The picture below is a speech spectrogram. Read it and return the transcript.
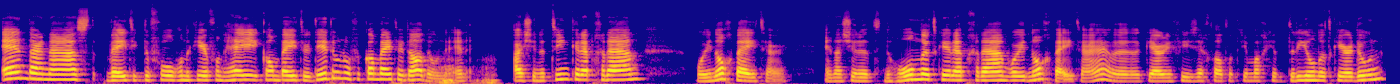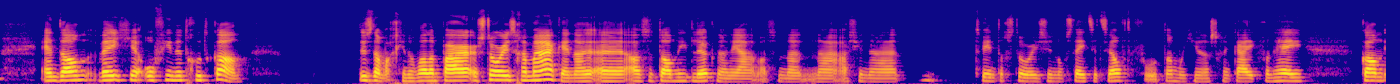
En daarnaast weet ik de volgende keer van hé, hey, ik kan beter dit doen of ik kan beter dat doen. En als je het tien keer hebt gedaan, word je nog beter. En als je het honderd keer hebt gedaan, word je nog beter. Hè? Eh, Gary Vee zegt altijd, je mag je 300 keer doen. En dan weet je of je het goed kan. Dus dan mag je nog wel een paar stories gaan maken. En uh, als het dan niet lukt, nou ja, als, na, na, als je na 20 stories je nog steeds hetzelfde voelt, dan moet je eens gaan kijken van, hé, hey, kan,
